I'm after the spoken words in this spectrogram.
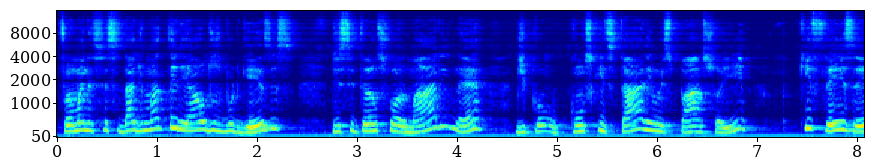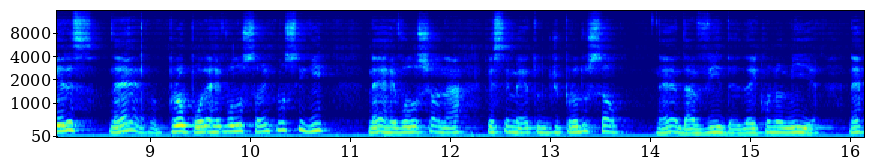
Foi uma necessidade material dos burgueses de se transformarem, né, de conquistarem o um espaço aí, que fez eles né, propor a revolução e conseguir né, revolucionar esse método de produção né, da vida, da economia. Né?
